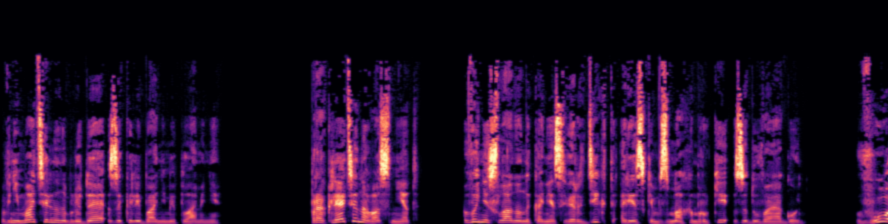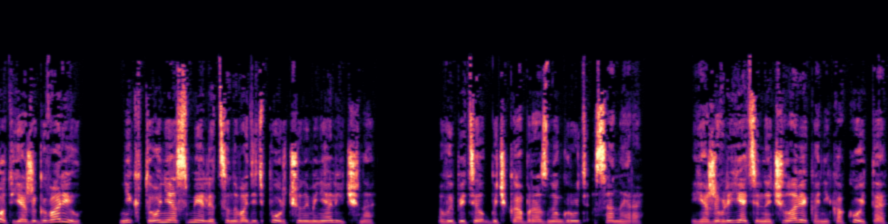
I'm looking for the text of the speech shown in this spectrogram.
внимательно наблюдая за колебаниями пламени. «Проклятия на вас нет», Вынесла она, наконец, вердикт, резким взмахом руки задувая огонь. «Вот, я же говорил, никто не осмелится наводить порчу на меня лично», — выпятил бычкообразную грудь Санера. «Я же влиятельный человек, а не какой-то».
